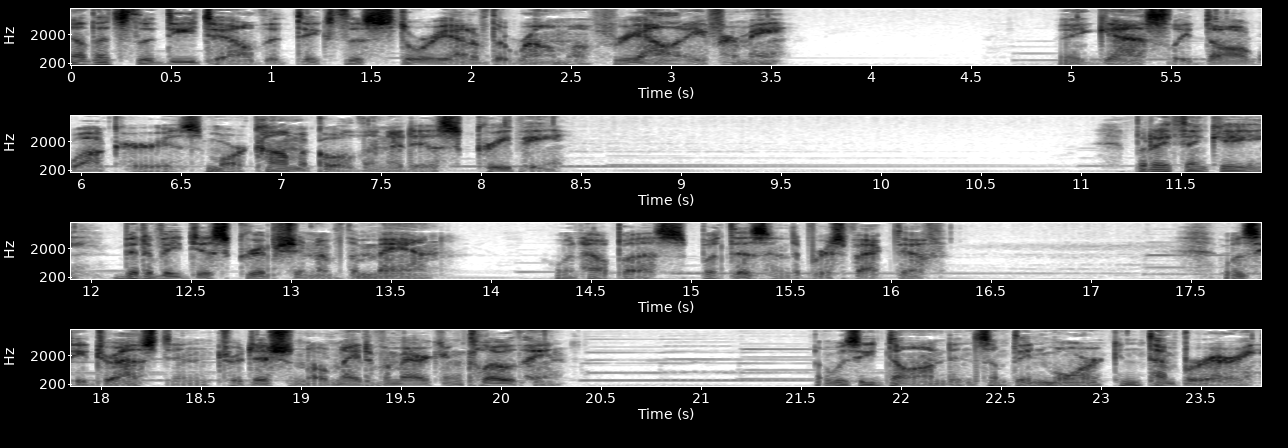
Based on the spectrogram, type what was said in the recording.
Now that's the detail that takes this story out of the realm of reality for me. A ghastly dog walker is more comical than it is creepy. But I think a bit of a description of the man would help us put this into perspective. Was he dressed in traditional Native American clothing? Or was he donned in something more contemporary?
